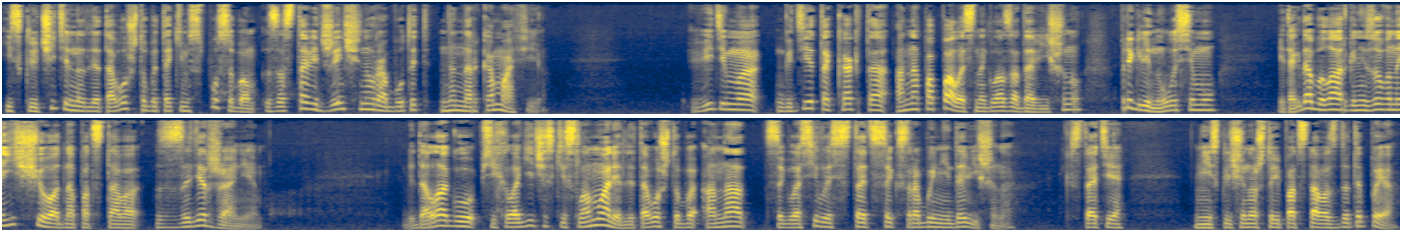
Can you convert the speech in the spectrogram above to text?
исключительно для того, чтобы таким способом заставить женщину работать на наркомафию. Видимо, где-то как-то она попалась на глаза Давишину, приглянулась ему, и тогда была организована еще одна подстава с задержанием. Бедолагу психологически сломали для того, чтобы она согласилась стать секс-рабыней Давишина. Кстати, не исключено, что и подстава с ДТП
